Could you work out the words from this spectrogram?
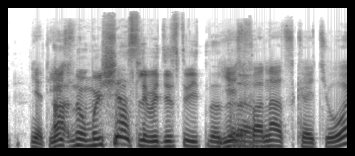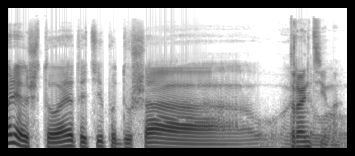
Нет, А, есть, ну мы счастливы, действительно. есть да. фанатская теория, что это типа душа... Тарантино.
